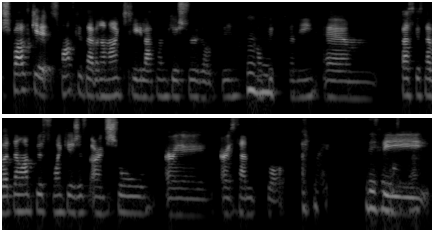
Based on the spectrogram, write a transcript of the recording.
je pense que je pense que ça a vraiment créé la femme que je suis aujourd'hui, mm-hmm. compétitionner. Euh, parce que ça va tellement plus loin que juste un show un, un samedi soir. Oui,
